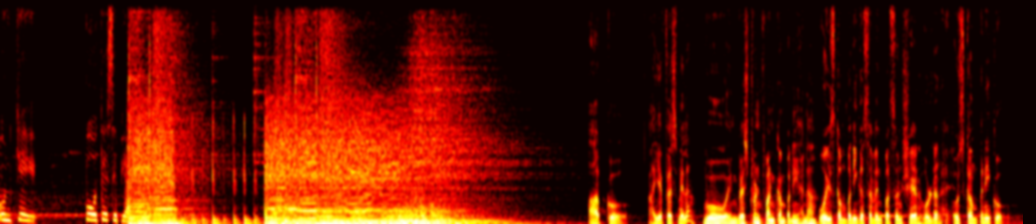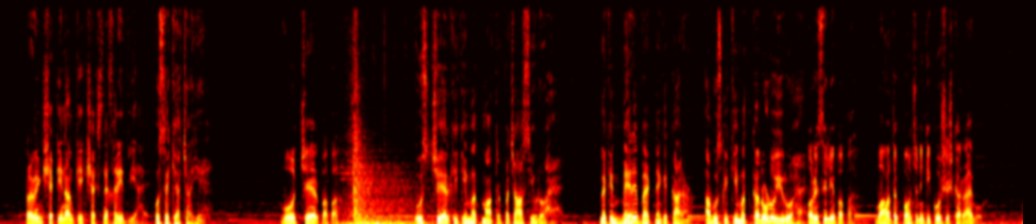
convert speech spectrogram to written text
उनके पोते से प्यार किया। आपको आईएफएस मिला? वो इन्वेस्टमेंट फंड कंपनी है ना? वो इस कंपनी का सेवन परसेंट शेयर होल्डर है। उस कंपनी को प्रवीण शेट्टी नाम के एक शख्स ने खरीद लिया है। उसे क्या चाहिए? वो चेयर पापा। उस चेयर की कीमत मात्र पचास यूरो है। लेकिन मेरे बैठने के कारण अब उसकी कीमत करोड़ों यूरो है। और इसीलिए पापा वहाँ तक पहुँचने की कोशिश कर रहा है वो।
